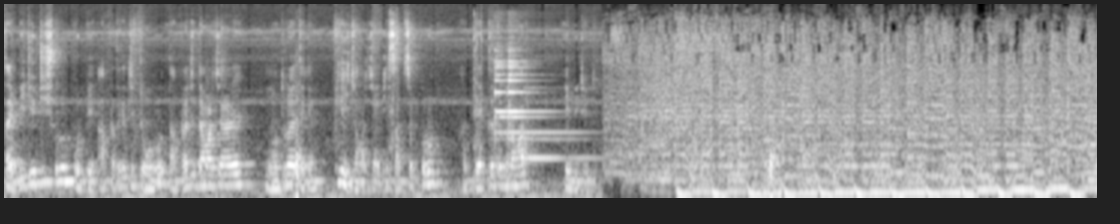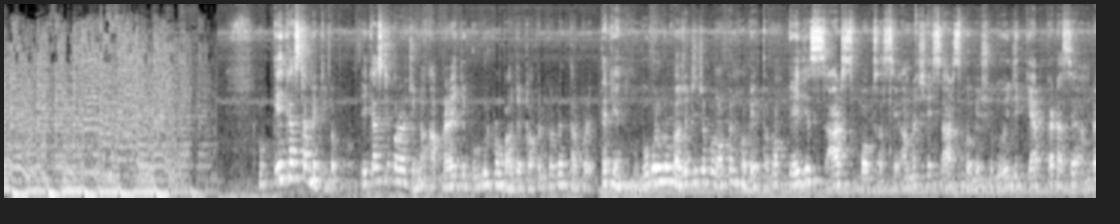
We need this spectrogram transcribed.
তাই ভিডিওটি শুরুর পূর্বে আপনাদের কাছে একটা অনুরোধ, আপনারা যদি আমার চ্যানেলে নতুন হয়ে থাকেন প্লিজ আমার চ্যানেলটি সাবস্ক্রাইব করুন আর দেখতে থাকুন আমার এই ভিডিওটি। এবং এই কাজটা আমরা কীভাবে করব? এই কাজটা করার জন্য আপনারা এই যে গুগল ক্রোম ব্রাউজারটা ওপেন করবেন, তারপরে দেখেন গুগল ক্রোম ব্রাউজারটি যখন ওপেন হবে, তখন এই যে সার্চ বক্স আছে, আমরা সেই সার্চ বক্সে শুধু ওই যে ক্যাপ কাট আছে, আমরা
